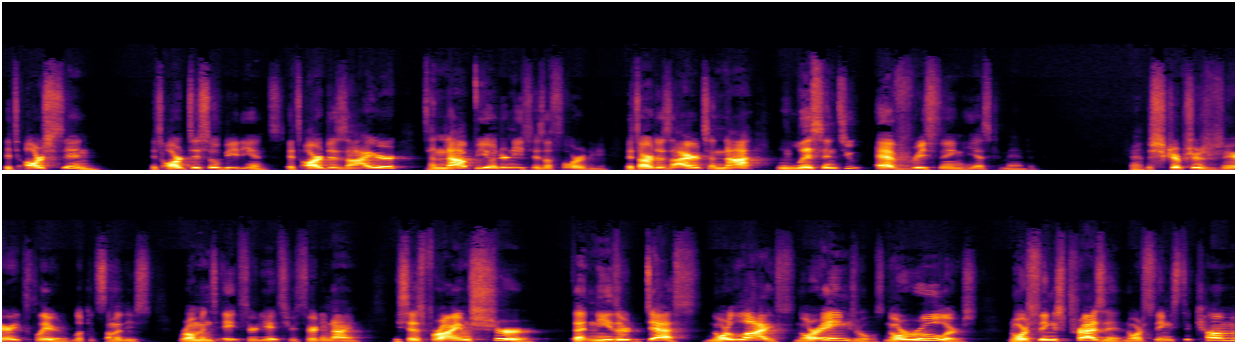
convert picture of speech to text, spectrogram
It's our sin. It's our disobedience. It's our desire to not be underneath His authority. It's our desire to not listen to everything He has commanded. The scripture is very clear. Look at some of these. Romans 8 38 through 39. He says, For I am sure that neither death, nor life, nor angels, nor rulers, nor things present, nor things to come,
